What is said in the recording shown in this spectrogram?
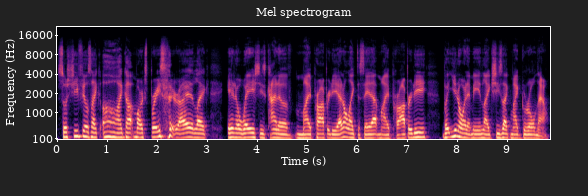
So she feels like, oh, I got Mark's bracelet, right? Like, in a way, she's kind of my property. I don't like to say that, my property, but you know what I mean. Like, she's like my girl now.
